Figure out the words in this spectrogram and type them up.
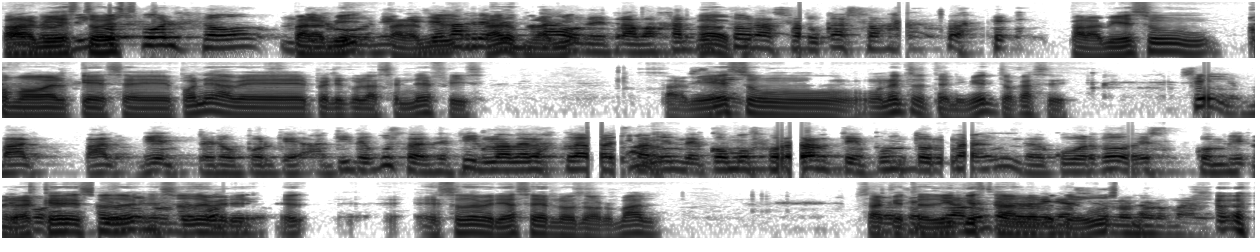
Para mí esto es esfuerzo, para mí, para llegas reventado de trabajar 10 horas a tu casa. para mí es un como el que se pone a ver películas en Netflix. Para mí es un, entretenimiento casi. Sí, vale, vale, bien, pero porque a ti te gusta, es decir, una de las claves también de cómo forrarte punto online, ¿de acuerdo? Es convierte Pero es que eso, eso, debería, eh, eso debería ser lo normal. O sea, que te dediques a lo que te gusta. Normal.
